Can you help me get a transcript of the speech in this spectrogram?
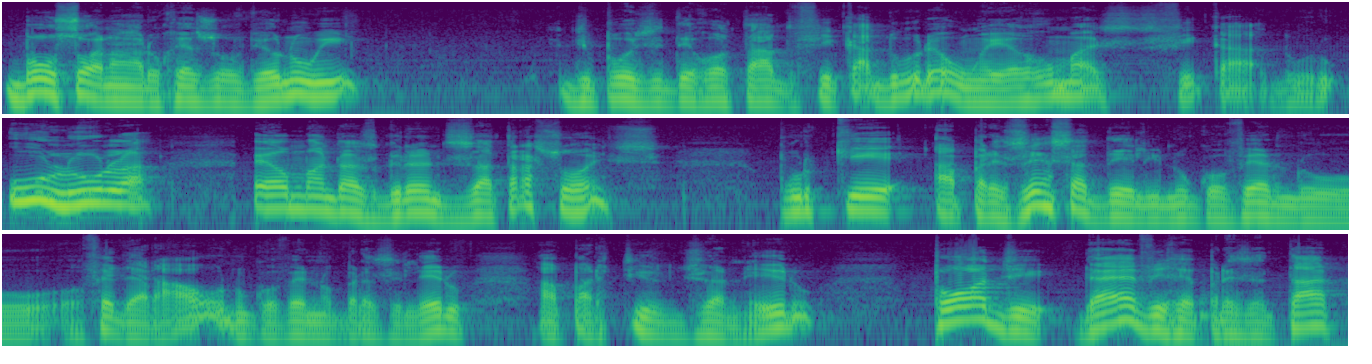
Bolsonaro resolveu não ir, depois de derrotado fica duro, é um erro, mas fica duro. O Lula é uma das grandes atrações porque a presença dele no governo federal, no governo brasileiro, a partir de janeiro, pode, deve representar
